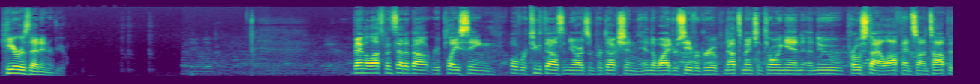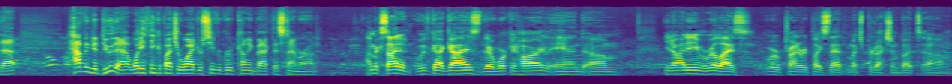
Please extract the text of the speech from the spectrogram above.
Here is that interview. Ben, a lot's been said about replacing over 2,000 yards in production in the wide receiver group, not to mention throwing in a new pro style offense on top of that. Having to do that, what do you think about your wide receiver group coming back this time around? I'm excited. We've got guys, they're working hard, and, um, you know, I didn't even realize we're trying to replace that much production, but um,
